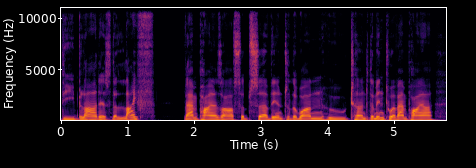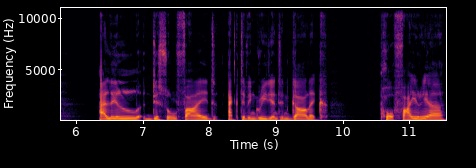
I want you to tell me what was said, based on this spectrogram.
The blood is the life. Vampires are subservient to the one who turned them into a vampire. Allyl disulfide, active ingredient in garlic. Porphyria,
